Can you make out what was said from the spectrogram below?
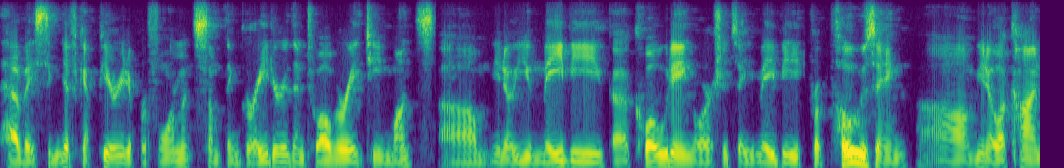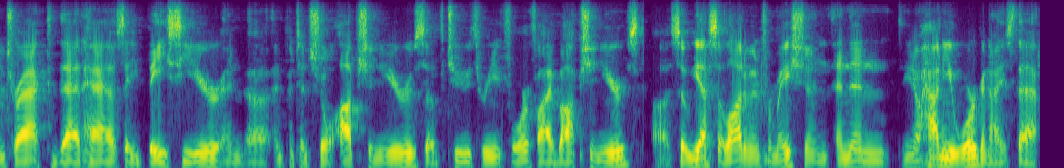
have a significant period of performance, something greater than 12 or 18 months. Um, you know, you may be uh, quoting, or I should say, you may be proposing, um, you know, a contract that has a base base year and uh, and potential option years of two, three, four, five option years. Uh, so yes, a lot of information. And then you know how do you organize that?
